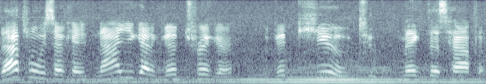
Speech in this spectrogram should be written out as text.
that's when we say, okay, now you got a good trigger, a good cue to make this happen.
